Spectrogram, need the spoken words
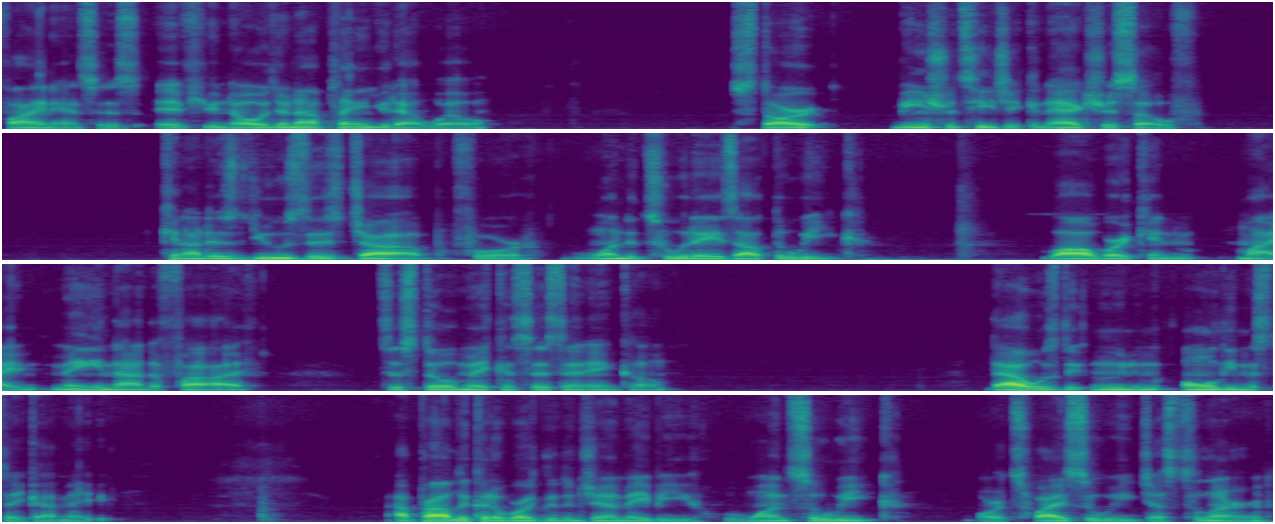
finances. If you know they're not playing you that well, start being strategic and ask yourself, can I just use this job for one to two days out the week while working my main nine to five to still make consistent income? That was the only mistake I made. I probably could have worked at the gym maybe once a week or twice a week just to learn.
